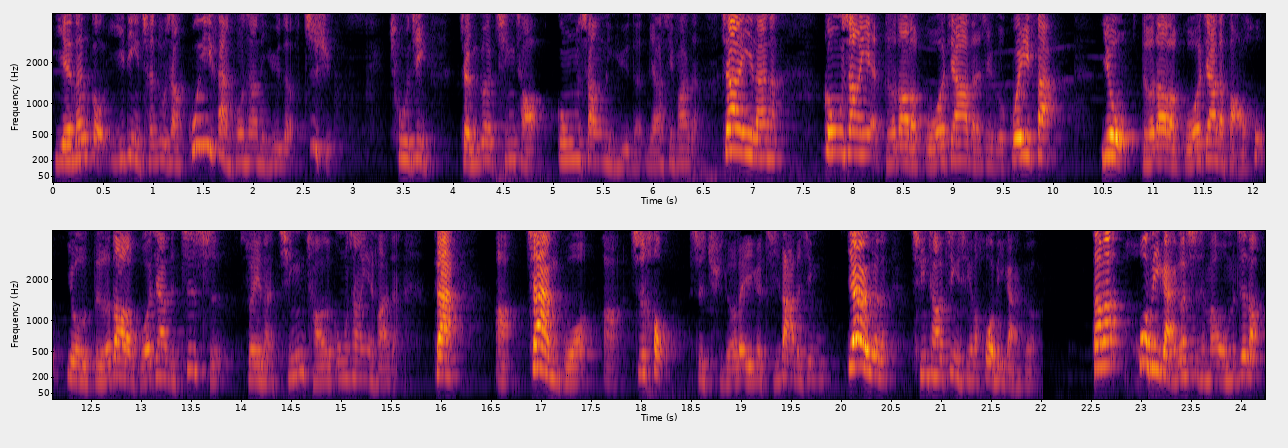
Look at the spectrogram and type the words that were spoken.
也能够一定程度上规范工商领域的秩序，促进整个秦朝工商领域的良性发展。这样一来呢，工商业得到了国家的这个规范，又得到了国家的保护，又得到了国家的支持，所以呢，秦朝的工商业发展在啊战国啊之后。是取得了一个极大的进步。第二个呢，秦朝进行了货币改革。那么货币改革是什么？我们知道，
